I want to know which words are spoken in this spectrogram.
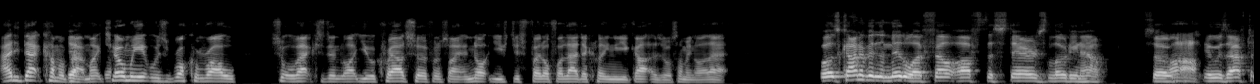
How did that come about, yeah. mate? Tell me it was rock and roll sort of accident, like you were crowd surfing or something, and not you just fell off a ladder cleaning your gutters or something like that. Well, it's kind of in the middle. I fell off the stairs loading out, so ah, it was after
